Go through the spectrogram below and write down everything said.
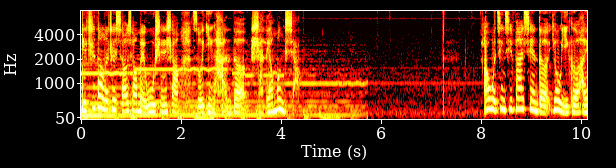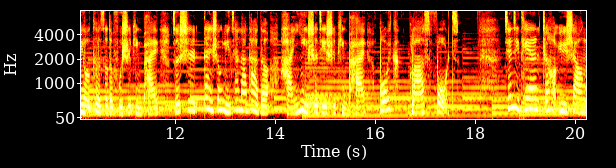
也知道了这小小美物身上所隐含的闪亮梦想。而我近期发现的又一个很有特色的服饰品牌，则是诞生于加拿大的韩裔设计师品牌 Oik Plus Fort。前几天正好遇上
